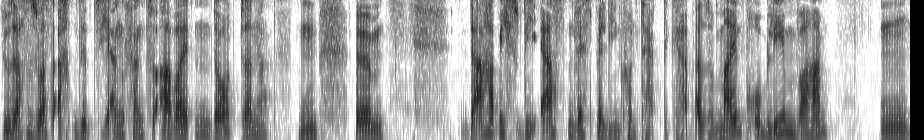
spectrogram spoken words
Du sagtest, du hast 78 angefangen zu arbeiten dort dann. Hm, ähm, da habe ich so die ersten Westberlin-Kontakte gehabt. Also mein Problem war, mh,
